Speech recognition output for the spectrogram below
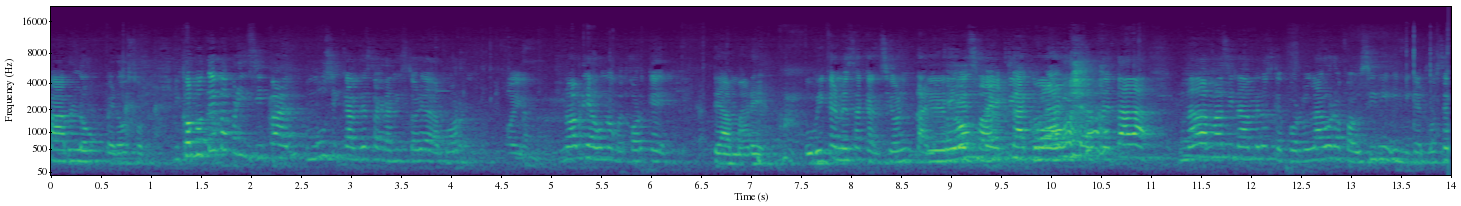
Pablo Peroso. Y como tema principal musical de esta gran historia de amor, oigan, no habría uno mejor que Te amaré. Ubican esa canción tan espectacular, interpretada nada más y nada menos que por Laura Pausini y Miguel José,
